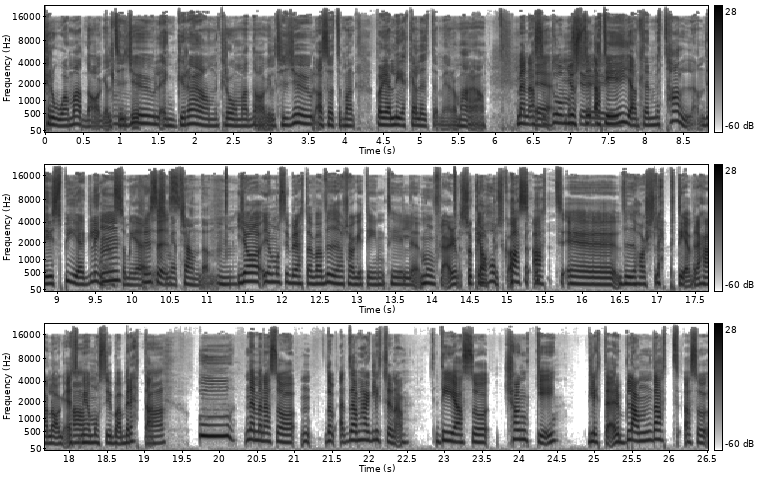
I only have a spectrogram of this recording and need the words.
kromad nagel till Mm. jul, en grön kromad nagel till jul. Alltså att man börjar leka lite med de här... Men alltså, eh, då måste just ju- att det är egentligen metallen, det är speglingen Mm, som, är, precis. som är trenden. Mm. Jag, jag måste ju berätta vad vi har tagit in till Moonflare. Såklart jag hoppas att eh, vi har släppt det vid det här laget, Ja. men jag måste ju bara berätta. Ja. Uh, nej men alltså, de, de här glittrarna, det är alltså chunky glitter blandat alltså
